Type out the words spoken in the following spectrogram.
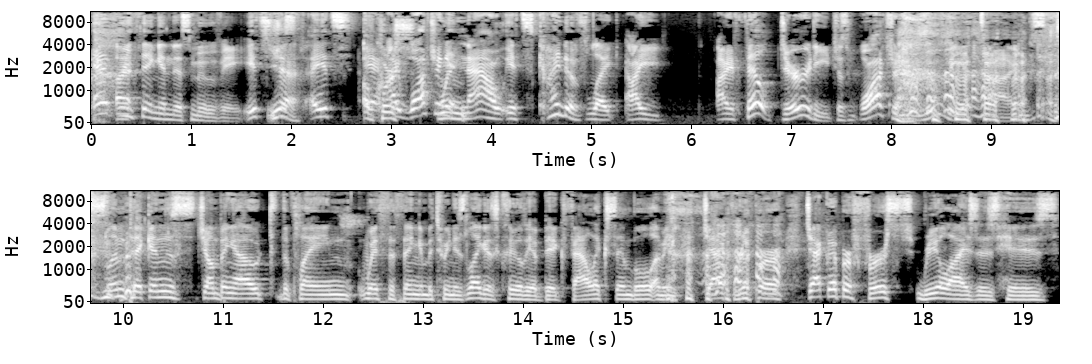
Everything in this movie. It's just it's of course, I, watching when, it now, it's kind of like I I felt dirty just watching the movie at times. Slim Pickens jumping out the plane with the thing in between his legs is clearly a big phallic symbol. I mean, Jack Ripper, Jack Ripper first realizes his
